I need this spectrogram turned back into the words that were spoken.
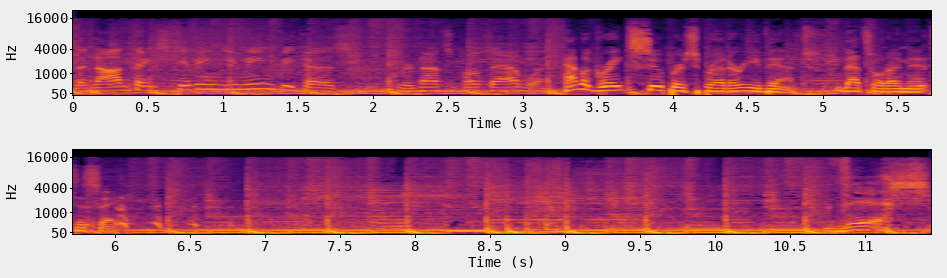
The non Thanksgiving, you mean? Because we're not supposed to have one. Have a great super spreader event. That's what I meant to say. this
